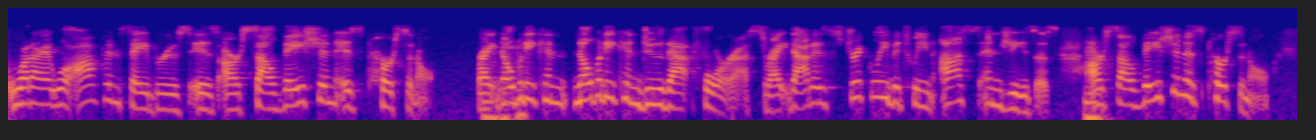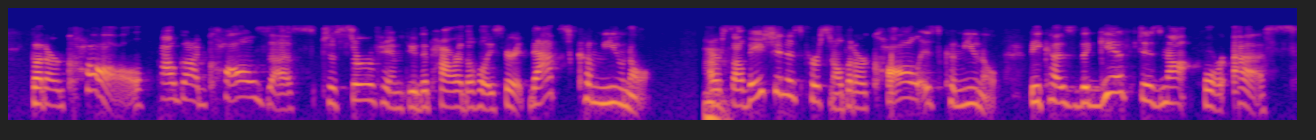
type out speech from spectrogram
what I will often say, Bruce, is our salvation is personal right mm-hmm. nobody can nobody can do that for us right that is strictly between us and jesus mm. our salvation is personal but our call how god calls us to serve him through the power of the holy spirit that's communal Mm. Our salvation is personal, but our call is communal because the gift is not for us.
